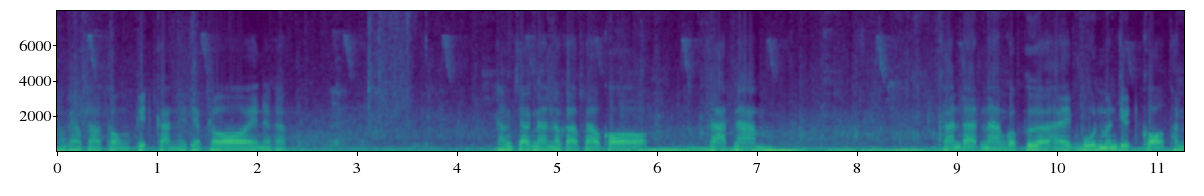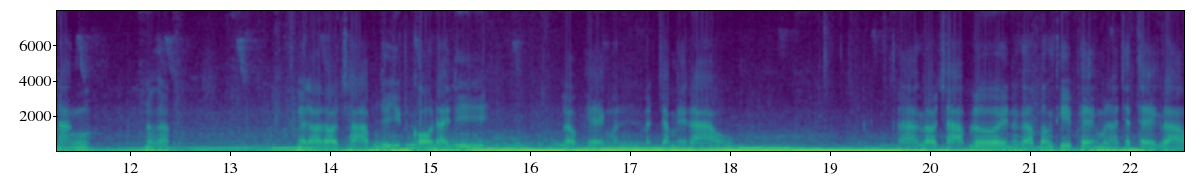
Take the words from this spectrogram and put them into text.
นะครับเราต้องปิดกันให้เรียบร้อยนะครับ หลังจากนั้นนะครับเราก็ราดน้ำการราดน้ำก็เพื่อให้ปูนมันยึดเกาะผนังนะครับ เวลาเราฉาบมันจะยึดเกาะได้ดี แล้วแผงมันมันจะไม่ร้าวถ้า หากเราฉาบเลยนะครับ บางทีแผงมันอาจจะแตกราว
